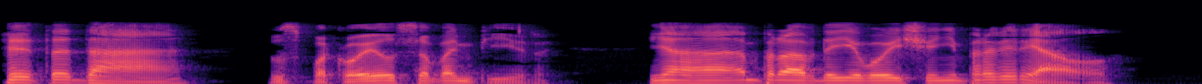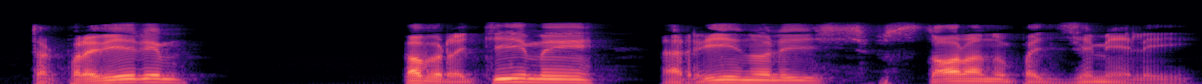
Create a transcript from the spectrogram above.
«Это да», — успокоился вампир. «Я, правда, его еще не проверял». «Так проверим», побратимы ринулись в сторону подземелий.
